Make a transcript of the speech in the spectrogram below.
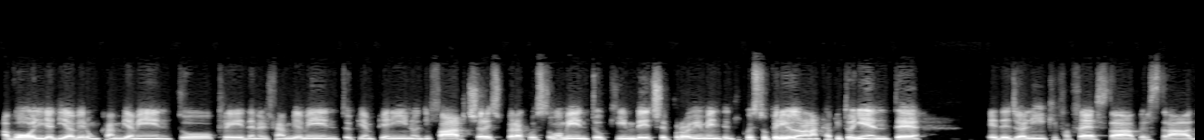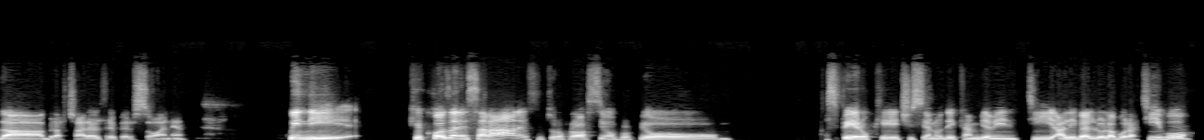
ha voglia di avere un cambiamento, crede nel cambiamento e pian pianino di farcela e superare questo momento, chi invece probabilmente in questo periodo non ha capito niente ed è già lì che fa festa per strada a abbracciare altre persone. Quindi che cosa ne sarà nel futuro prossimo? Proprio spero che ci siano dei cambiamenti a livello lavorativo,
